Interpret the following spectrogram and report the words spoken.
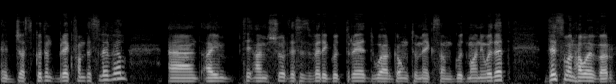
It just couldn't break from this level. And I'm, I'm sure this is very good trade. We are going to make some good money with it. This one, however,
